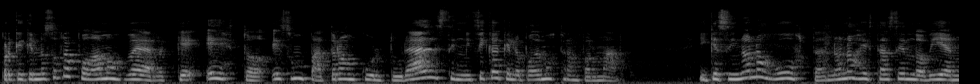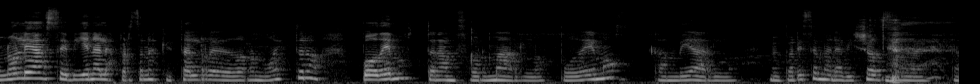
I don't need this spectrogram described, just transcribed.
porque que nosotros podamos ver que esto es un patrón cultural significa que lo podemos transformar. Y que si no nos gusta, no nos está haciendo bien, no le hace bien a las personas que está alrededor nuestro, podemos transformarlo, podemos cambiarlo. Me parece maravilloso esto.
